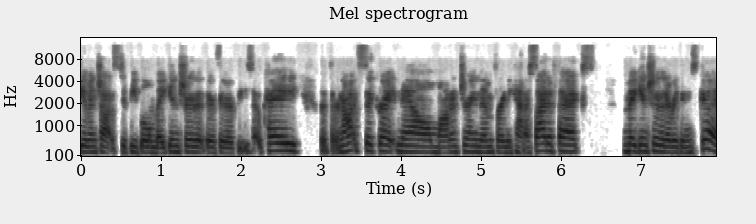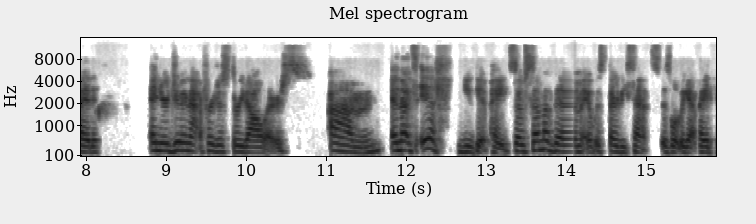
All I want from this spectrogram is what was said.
giving shots to people, making sure that their therapy is okay, that they're not sick right now, monitoring them for any kind of side effects, making sure that everything's good and you're doing that for just three dollars um, and that's if you get paid. So some of them, it was 30 cents is what we got paid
